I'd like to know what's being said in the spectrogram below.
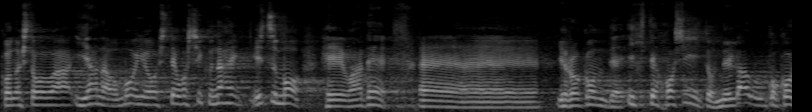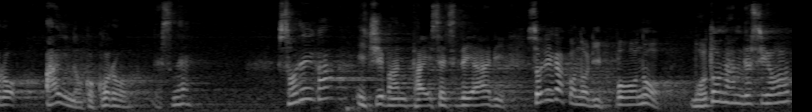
この人は嫌な思いをしてほしくない。いつも平和で、えー、喜んで生きてほしいと願う心愛の心ですね。それが一番大切でありそれがこの立法の元なんですよ。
